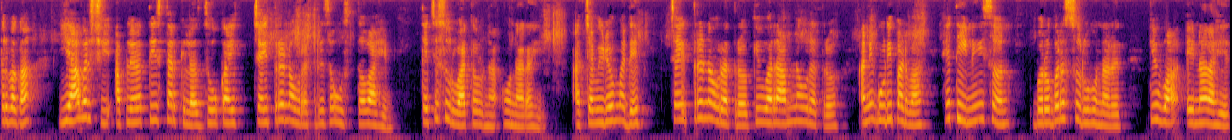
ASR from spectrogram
तर बघा यावर्षी आपल्याला तीस तारखेला जो काही चैत्र नवरात्रीचा उत्सव आहे त्याची सुरुवात होणार होणार आहे. आजच्या व्हिडिओमध्ये चैत्र नवरात्र किंवा राम नवरात्र आणि गुढीपाडवा हे तिन्ही सण बरोबरच सुरू होणार आहेत किंवा येणार आहेत.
